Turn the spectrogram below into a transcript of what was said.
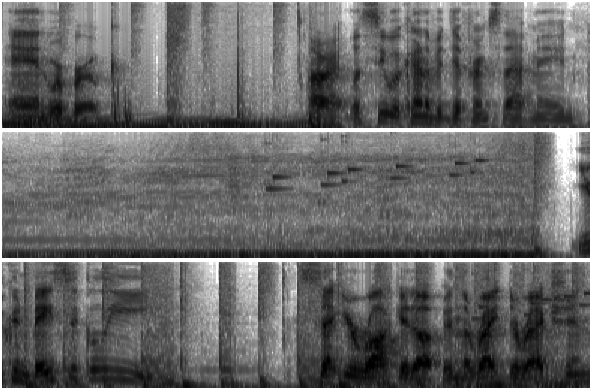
And we're broke. Alright, let's see what kind of a difference that made. You can basically set your rocket up in the right direction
